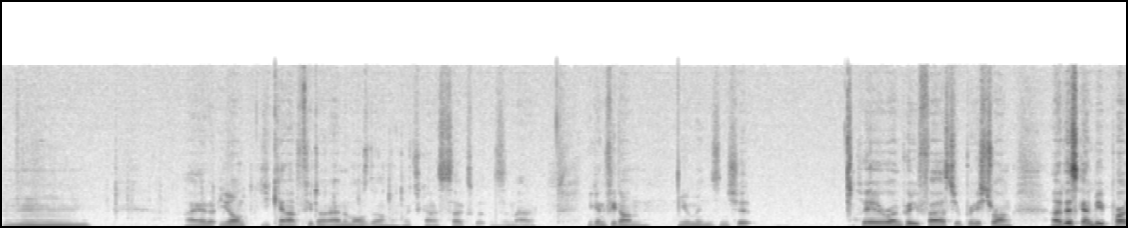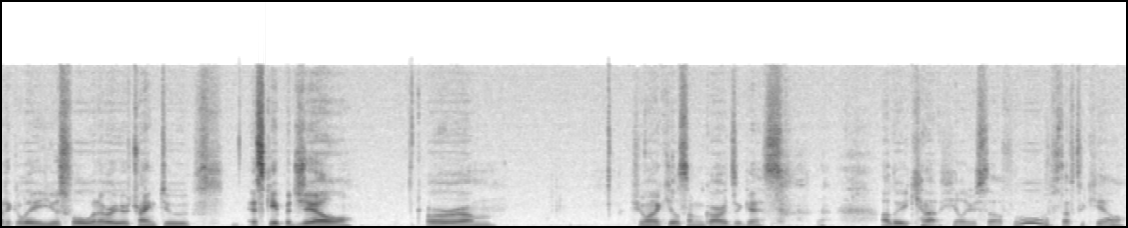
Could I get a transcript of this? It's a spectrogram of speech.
Hmm. I you don't you cannot feed on animals though, which kind of sucks, but it doesn't matter. You can feed on humans and shit. So yeah, you run pretty fast. You're pretty strong. Uh, this can be particularly useful whenever you're trying to escape a jail, or um, if you want to kill some guards, I guess. Although you cannot heal yourself. Ooh, stuff to kill.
